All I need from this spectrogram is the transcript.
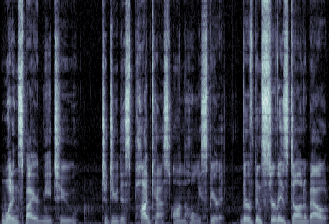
what inspired me to to do this podcast on the Holy Spirit. There have been surveys done about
